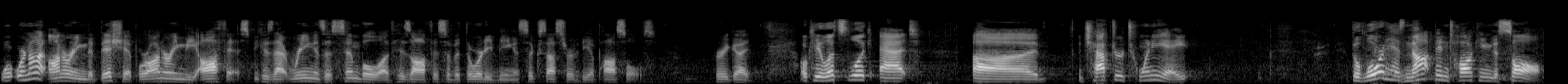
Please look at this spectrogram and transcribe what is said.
we're not honoring the bishop, we're honoring the office because that ring is a symbol of his office of authority being a successor of the apostles. Very good. Okay, let's look at uh, chapter 28. The Lord has not been talking to Saul.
